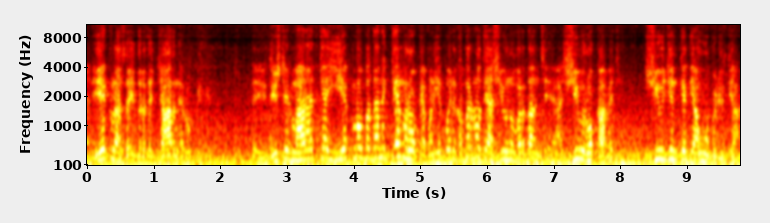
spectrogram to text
અને એકલા જયદ્રથે ચાર ને રોકી દીધો. યુધિષ્ઠિર મહારાજ કે એકલો બધાને કેમ રોકે? પણ એ કોઈને ખબર નહોતી આ શિવનું વરદાન છે. આ શિવ રોકાવે છે. શિવજીને તેથી આવવું પડ્યું ત્યાં.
